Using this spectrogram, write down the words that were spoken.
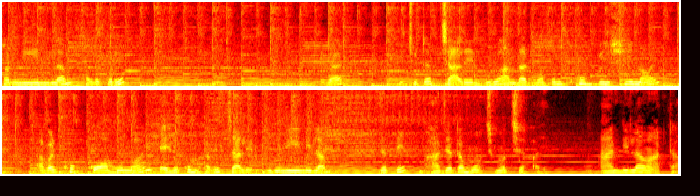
সব নিয়ে নিলাম ভালো করে। এবার কিছুটা চালের গুঁড়ো আন্দাজ মতন খুব বেশি নয়, আবার খুব কমও নয়, এরকমভাবে চালের গুঁড়ো নিয়ে নিলাম যাতে ভাজাটা মচমচে হয়। আর নিলাম আটা।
